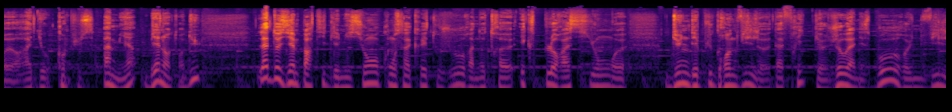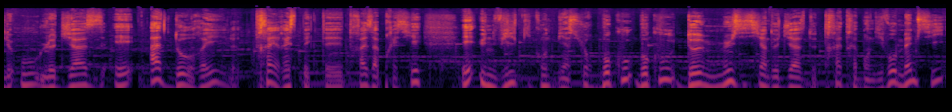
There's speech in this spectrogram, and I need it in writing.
Radio Campus Amiens, bien entendu. La deuxième partie de l'émission consacrée toujours à notre exploration euh, d'une des plus grandes villes d'Afrique, Johannesburg, une ville où le jazz est adoré, très respecté, très apprécié, et une ville qui compte bien sûr beaucoup, beaucoup de musiciens de jazz de très très bon niveau, même si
